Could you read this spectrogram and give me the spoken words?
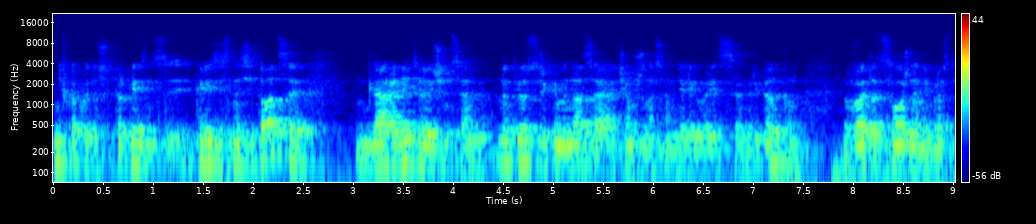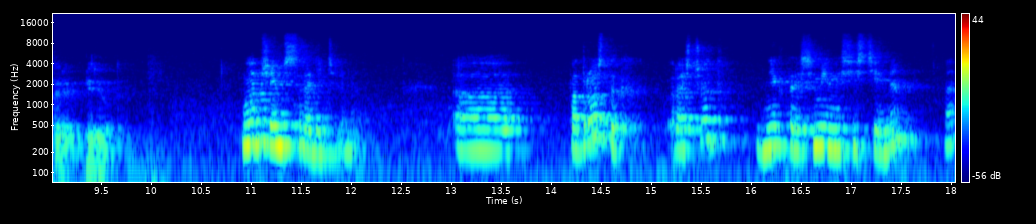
не в какой-то суперкризисной ситуации, для родителей очень ценно. Ну плюс рекомендация, о чем же на самом деле говорить с своим ребенком в этот сложный, непростой период. Мы общаемся с родителями. Э, подросток растет в некоторой семейной системе, да?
